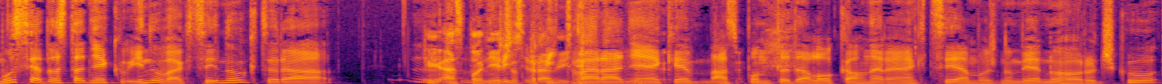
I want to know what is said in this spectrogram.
musia dostať nejakú inú vakcínu, ktorá aspoň niečo spraví. vytvára nejaké aspoň teda lokálne reakcie a možno miernu horúčku,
